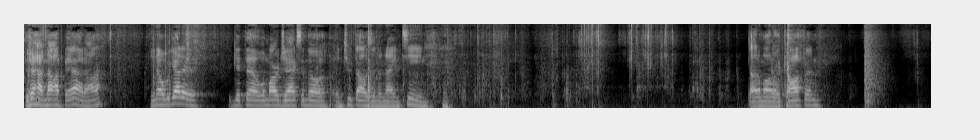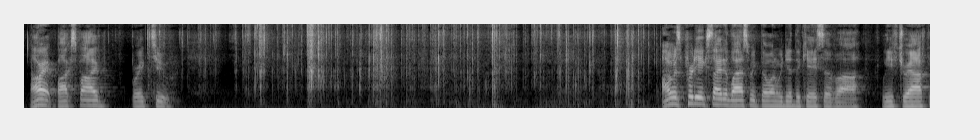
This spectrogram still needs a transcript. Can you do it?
yeah, not bad, huh? You know, we got to get the Lamar Jackson, though, in 2019. got him out of the coffin. All right, box five, break two. I was pretty excited last week though when we did the case of uh, Leaf Draft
